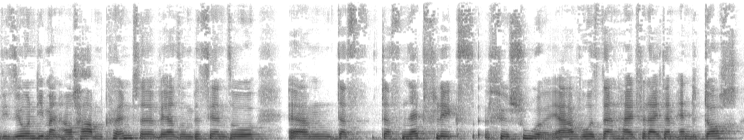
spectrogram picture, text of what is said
Vision, die man auch haben könnte, wäre so ein bisschen so ähm, das das Netflix für Schuhe, ja, wo es dann halt vielleicht am Ende doch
